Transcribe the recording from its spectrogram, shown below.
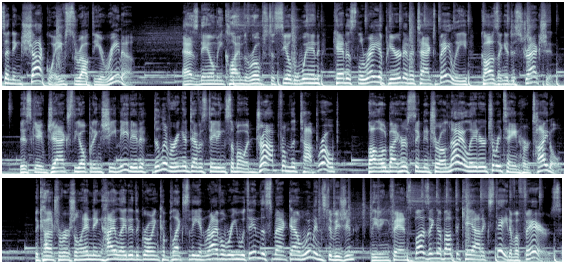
sending shockwaves throughout the arena. As Naomi climbed the ropes to seal the win, Candice LeRae appeared and attacked Bayley, causing a distraction. This gave Jax the opening she needed, delivering a devastating Samoa drop from the top rope, followed by her signature Annihilator to retain her title. The controversial ending highlighted the growing complexity and rivalry within the SmackDown women's division, leaving fans buzzing about the chaotic state of affairs.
